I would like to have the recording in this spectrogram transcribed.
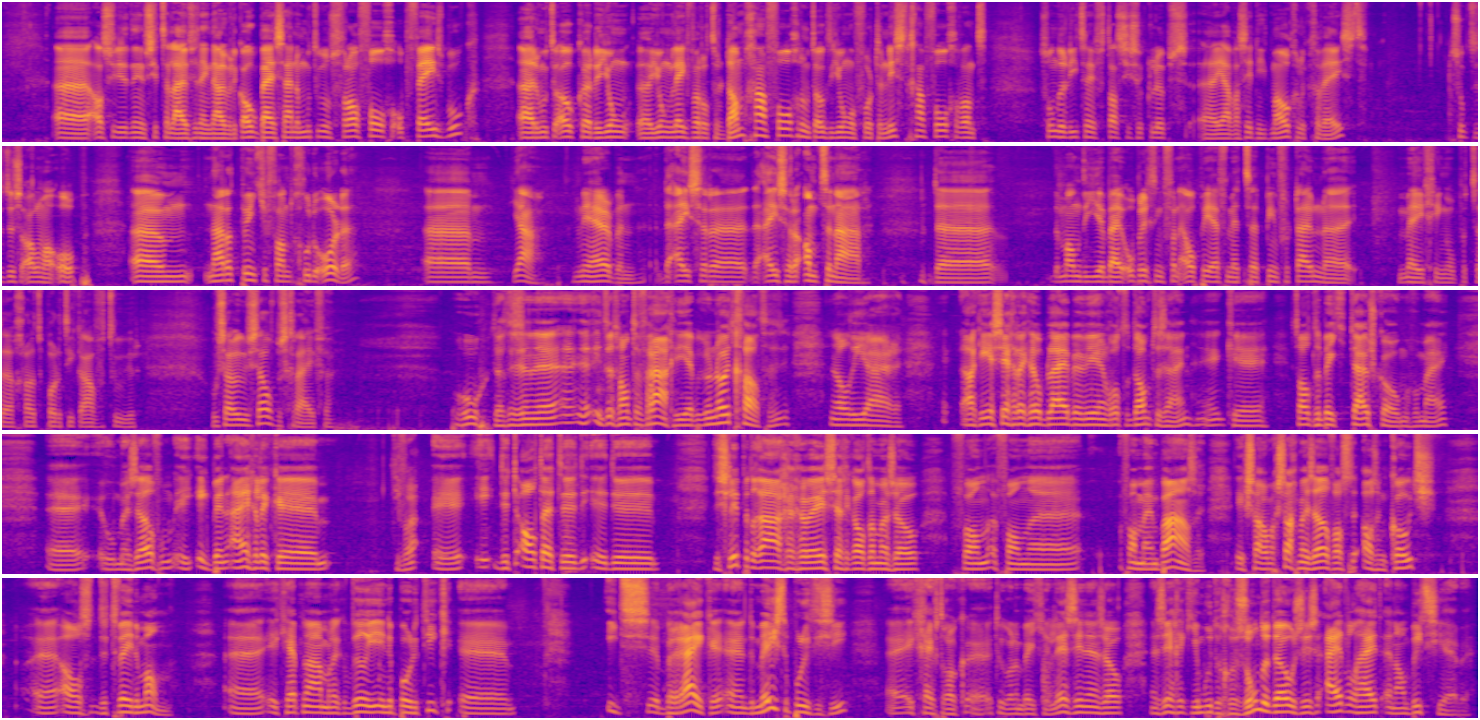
Uh, als jullie dit nu zitten luisteren en denken, nou daar wil ik ook bij zijn, dan moeten we ons vooral volgen op Facebook. Uh, dan moeten we ook uh, de Jong, Jong Leefbaar Rotterdam gaan volgen. Dan moeten we ook de jonge Fortunisten gaan volgen, want zonder die twee fantastische clubs ja, was dit niet mogelijk geweest. Zoek het dus allemaal op. Um, na dat puntje van goede orde. Um, ja, meneer Herben, de ijzeren, de ijzeren ambtenaar. De, de man die bij oprichting van LPF met Pim Fortuyn meeging op het uh, grote politieke avontuur. Hoe zou u uzelf beschrijven? Oeh, dat is een, uh, interessante vraag. Die heb ik nog nooit gehad in al die jaren. Laat ik eerst zeggen dat ik heel blij ben weer in Rotterdam te zijn. Ik, uh, het is altijd een beetje thuiskomen voor mij. hoe mezelf, ik, ik ben eigenlijk dit altijd de, de, de, de slippendrager geweest, zeg ik altijd maar zo, van, van, van mijn bazen. Ik zag, zag mezelf als, als een coach, uh, als de tweede man. Uh, ik heb namelijk, wil je in de politiek uh, iets bereiken, en de meeste politici, ik geef er ook natuurlijk wel een beetje les in en zo, en zeg ik, je moet een gezonde dosis ijdelheid en ambitie hebben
